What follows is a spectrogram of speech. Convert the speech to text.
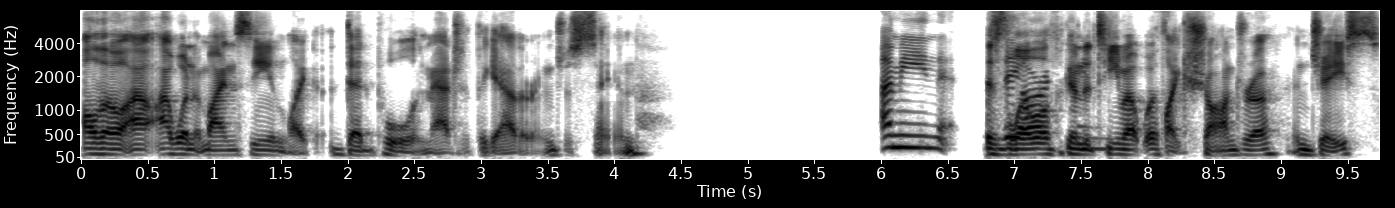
Although I, I wouldn't mind seeing like Deadpool and Magic the Gathering. Just saying. I mean, Is Lilith going to team up with like Chandra and Jace?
